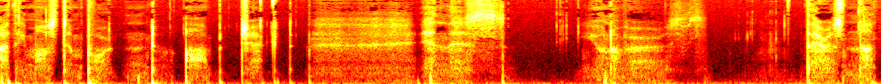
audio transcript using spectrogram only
are the most important object in this universe. There is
